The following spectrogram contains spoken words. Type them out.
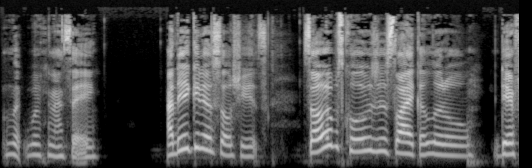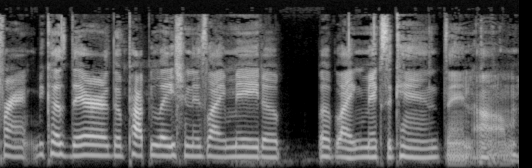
what, what can I say? I did get associates. So it was cool. It was just like a little different because there the population is like made up of like Mexicans and um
